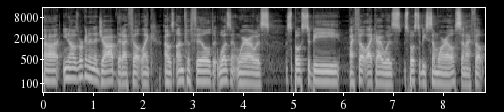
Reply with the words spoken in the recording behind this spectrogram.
uh, you know, I was working in a job that I felt like I was unfulfilled. It wasn't where I was supposed to be. I felt like I was supposed to be somewhere else, and I felt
